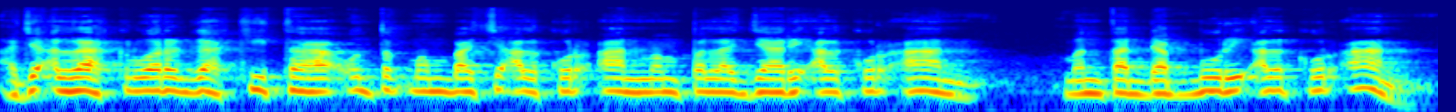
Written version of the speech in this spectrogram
Ajaklah keluarga kita untuk membaca Al-Quran, mempelajari Al-Quran, mentadaburi Al-Quran.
